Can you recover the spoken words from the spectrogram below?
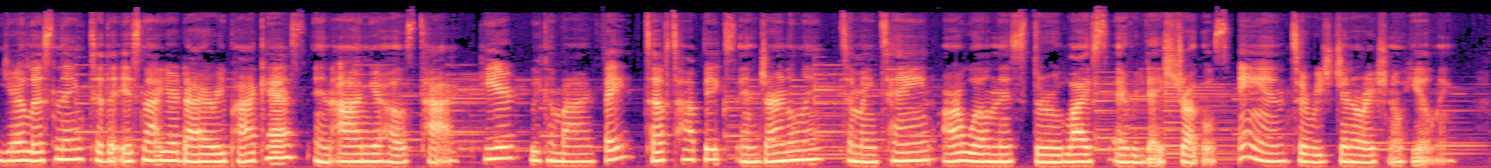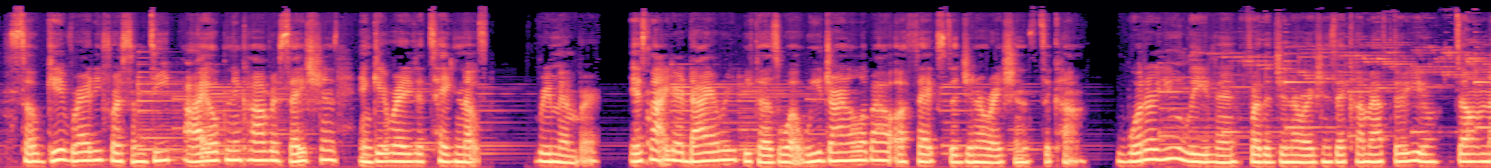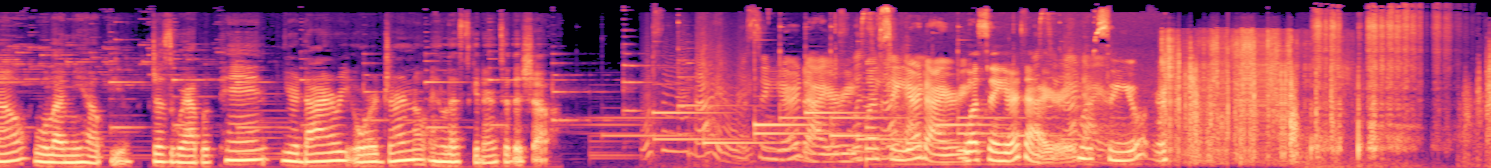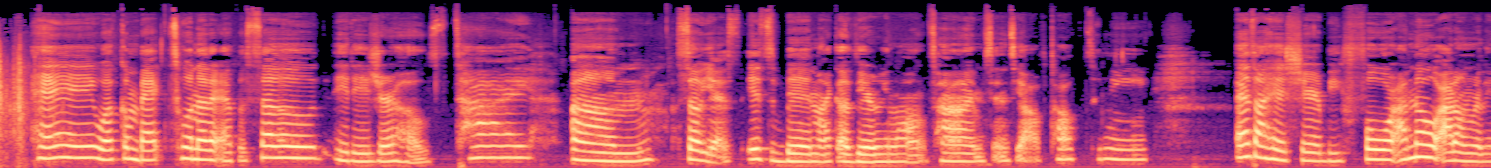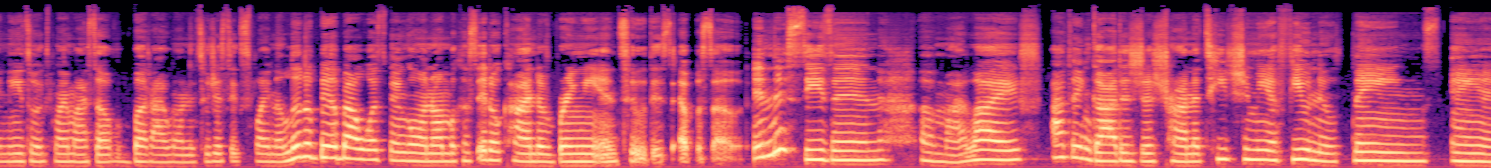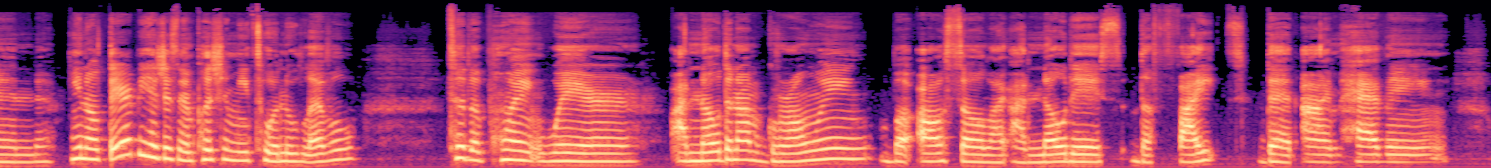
You're listening to the It's Not Your Diary podcast, and I'm your host, Ty. Here, we combine faith, tough topics, and journaling to maintain our wellness through life's everyday struggles and to reach generational healing. So get ready for some deep, eye opening conversations and get ready to take notes. Remember, it's not your diary because what we journal about affects the generations to come. What are you leaving for the generations that come after you? Don't know? Well, let me help you. Just grab a pen, your diary, or a journal, and let's get into the show. What's in your diary? What's in your diary? What's in your diary? What's in your Hey, welcome back to another episode. It is your host, Ty. Um, so yes, it's been like a very long time since y'all have talked to me. As I had shared before, I know I don't really need to explain myself, but I wanted to just explain a little bit about what's been going on because it'll kind of bring me into this episode. In this season of my life, I think God is just trying to teach me a few new things. And, you know, therapy has just been pushing me to a new level to the point where I know that I'm growing, but also like I notice the fight that I'm having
